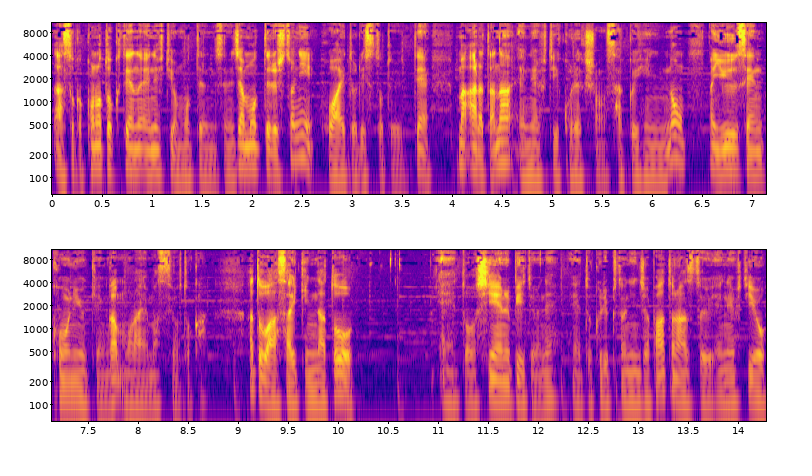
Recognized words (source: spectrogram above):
あそうかこの特定の NFT を持ってるんですね。じゃあ持ってる人にホワイトリストといって、まあ、新たな NFT コレクション作品の、ま、優先購入権がもらえますよとか。あとは最近だとえーと、CNP というね、えーと、クリプト忍者パートナーズという NFT を、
